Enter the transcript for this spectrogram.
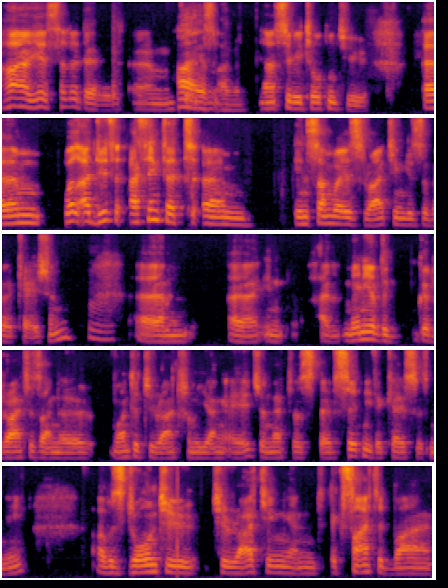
hi, yes, hello, David. Um, hi, Ivan. Nice to be talking to you. Um, well, I do. Th- I think that um, in some ways, writing is a vocation. Mm. Um, uh, in uh, many of the good writers I know wanted to write from a young age, and that was certainly the case with me. I was drawn to to writing and excited by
